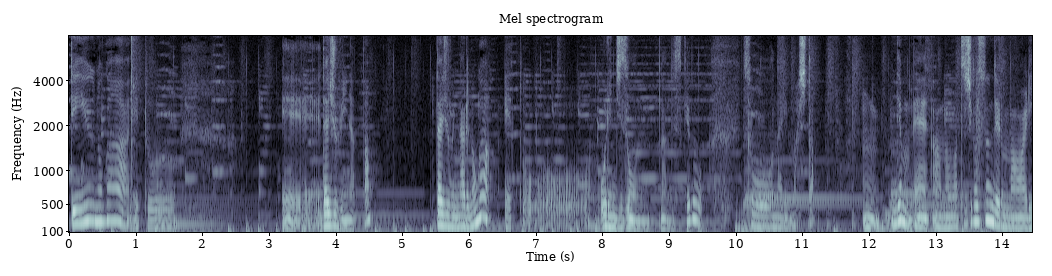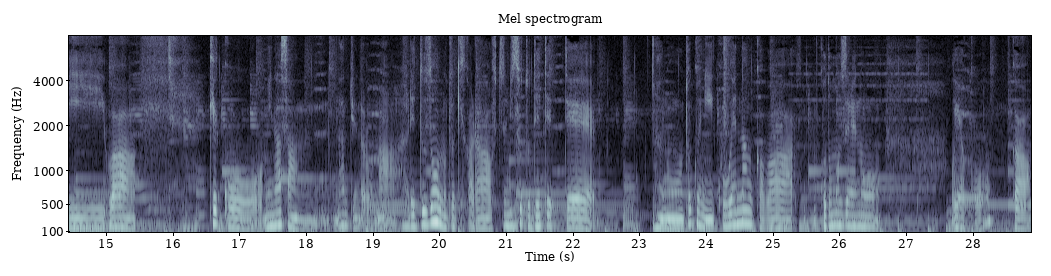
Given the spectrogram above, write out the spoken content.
っていうのが、えっとえー、大丈夫になった。大丈夫になるのが、えっと、オレンジゾーンなんですけどそうなりました。うん、でもねあの私が住んでる周りは結構皆さん何て言うんだろうなレッドゾーンの時から普通に外出てってあの特に公園なんかは子供連れの親子が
